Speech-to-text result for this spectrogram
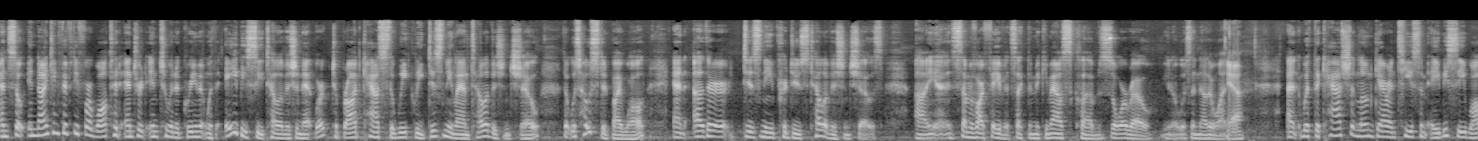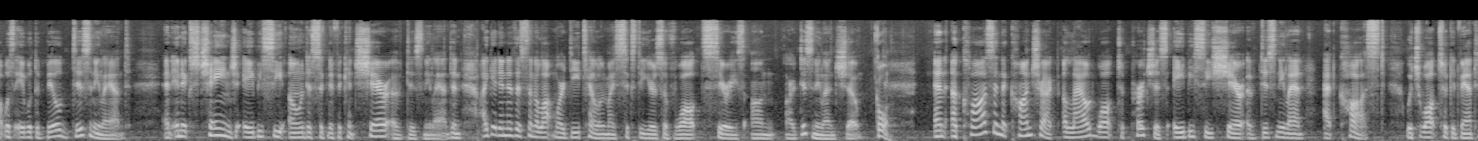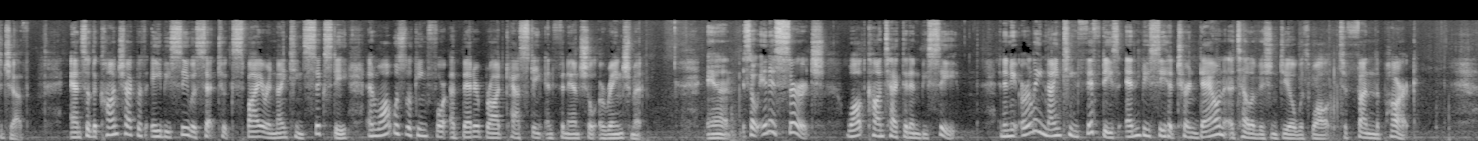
and so in 1954, Walt had entered into an agreement with ABC Television Network to broadcast the weekly Disneyland television show that was hosted by Walt and other Disney produced television shows. Uh, yeah, some of our favorites, like the Mickey Mouse Club, Zorro, you know, was another one. Yeah. And with the cash and loan guarantees from ABC, Walt was able to build Disneyland. And in exchange, ABC owned a significant share of Disneyland. And I get into this in a lot more detail in my 60 Years of Walt series on our Disneyland show. Cool. And a clause in the contract allowed Walt to purchase ABC's share of Disneyland at cost, which Walt took advantage of. And so the contract with ABC was set to expire in 1960, and Walt was looking for a better broadcasting and financial arrangement. And so in his search, Walt contacted NBC. And in the early 1950s, NBC had turned down a television deal with Walt to fund the park.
